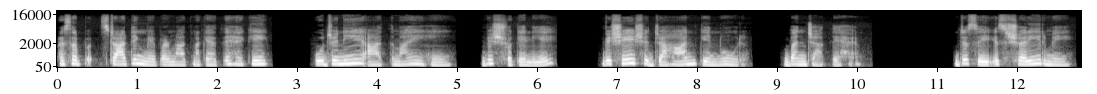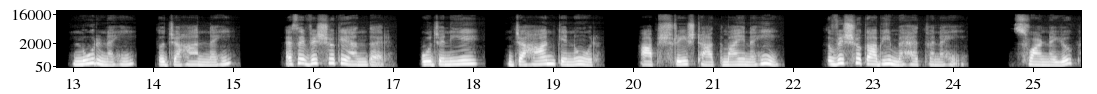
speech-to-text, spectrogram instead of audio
फिर सब स्टार्टिंग में परमात्मा कहते हैं कि पूजनीय आत्माएँ ही विश्व के लिए विशेष जहान के नूर बन जाते हैं। जैसे इस शरीर में नूर नहीं तो जहान नहीं। ऐसे विश्व के अंदर पूजनीय जहान के नूर। आप श्रेष्ठ आत्माएँ नहीं तो विश्व का भी महत्व नहीं। स्वर्ण युग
